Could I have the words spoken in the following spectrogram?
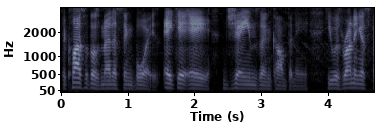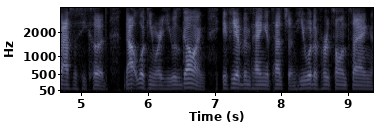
The class with those menacing boys, aka James and company. He was running as fast as he could, not looking where he was going. If he had been paying attention, he would have heard someone saying,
